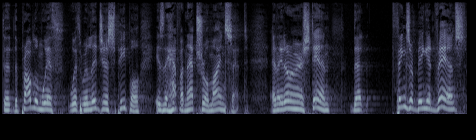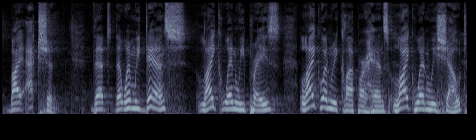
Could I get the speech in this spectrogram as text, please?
the the problem with with religious people is they have a natural mindset, and they don't understand that things are being advanced by action. That that when we dance, like when we praise like when we clap our hands, like when we shout,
